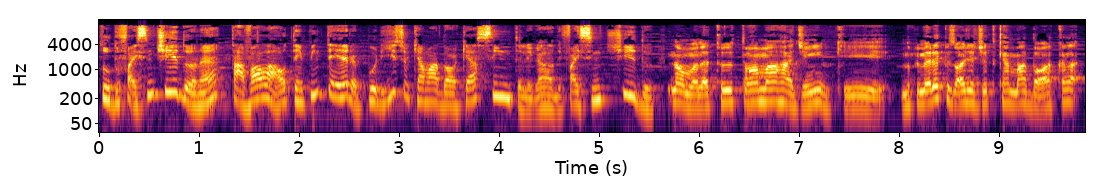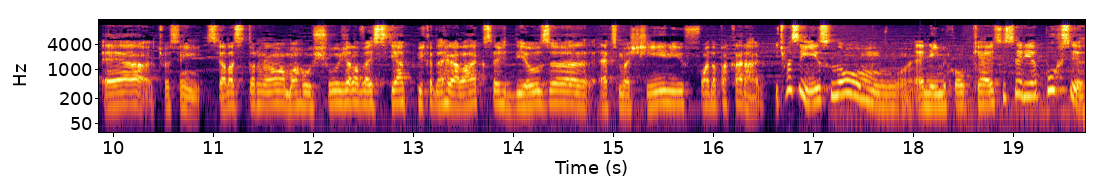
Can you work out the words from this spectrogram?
tudo faz sentido, né? Tava lá o tempo inteiro. É por isso que a Madoka é assim, tá ligado? E faz sentido. Não, mano, é tudo tão amarradinho que no primeiro episódio é dito que a Madoka é, a- tipo assim, se ela se tornar uma Shoujo, ela vai ser a pica das galáxias, deusa, ex-machine, foda pra caralho. E tipo assim, isso não é anime qualquer, isso seria por ser,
